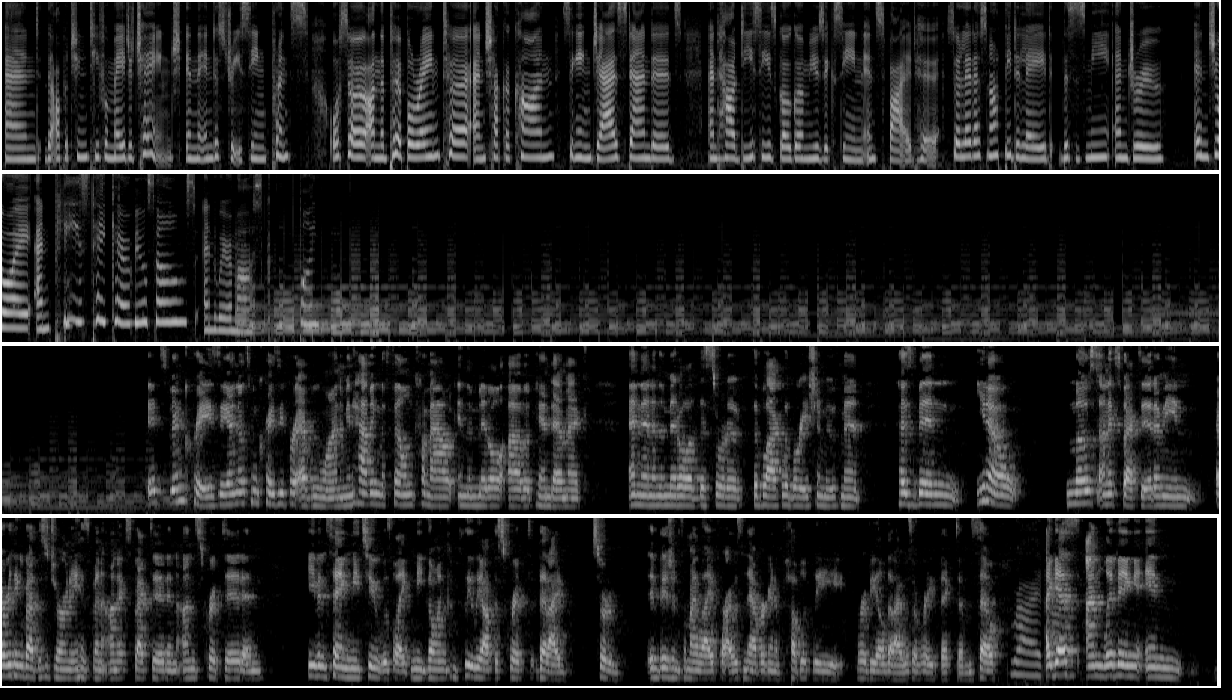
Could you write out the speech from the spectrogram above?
and the opportunity for major change in the industry. Seeing Prince also on the Purple Rain tour and Chaka Khan singing jazz standards, and how DC's go go music scene inspired her. So, let us not be delayed. This is me and Drew enjoy, and please take care of yourselves and wear a mask. Bye. It's been crazy. I know it's been crazy for everyone. I mean, having the film come out in the middle of a pandemic and then in the middle of this sort of the black liberation movement has been, you know, most unexpected. I mean, everything about this journey has been unexpected and unscripted, and even saying Me Too was like me going completely off the script that I sort of envisioned for my life, where I was never going to publicly reveal that I was a rape victim. So, Right. I guess I'm living in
